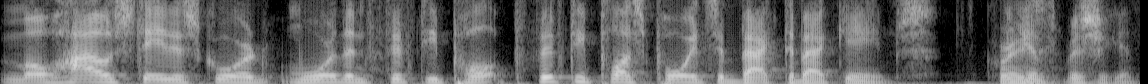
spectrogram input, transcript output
Ohio State has scored more than 50, po- 50 plus points in back to back games Crazy. against Michigan.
